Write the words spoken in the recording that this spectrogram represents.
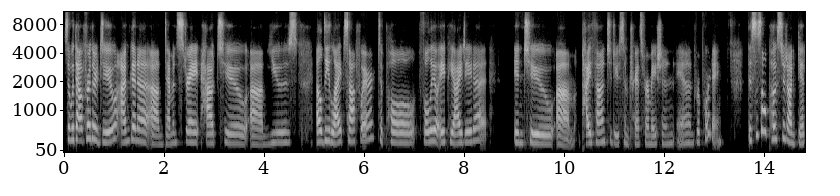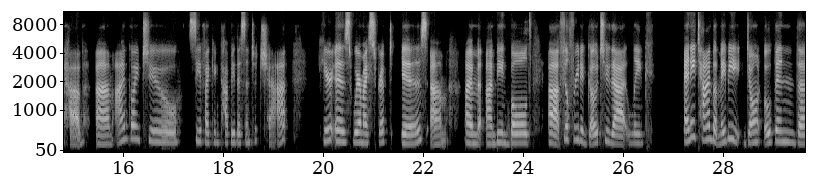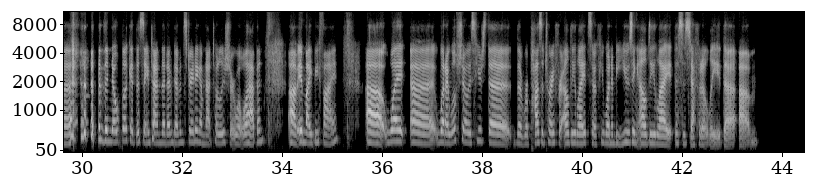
So without further ado, I'm going to um, demonstrate how to um, use LD Lite software to pull Folio API data into um, Python to do some transformation and reporting. This is all posted on GitHub. Um, I'm going to see if I can copy this into chat. Here is where my script is. Um, I'm, I'm being bold. uh, feel free to go to that link anytime, but maybe don't open the the notebook at the same time that I'm demonstrating. I'm not totally sure what will happen. Um, it might be fine. Uh, what uh, what I will show is here's the the repository for LD Lite So if you want to be using LD Lite this is definitely the um,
